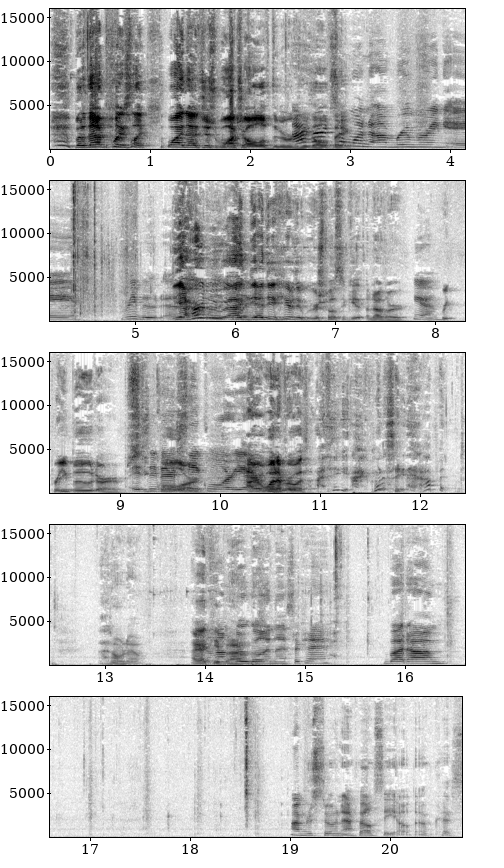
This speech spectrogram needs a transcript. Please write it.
but at that point, it's like, why not just watch all of them and I review the whole heard thing? someone um, rumoring a reboot. Of yeah, I heard. I, I did hear that we were supposed to get another Yeah. re- reboot or It's sequel or, sequel or yeah. or whatever it was. I think I want to say it happened. I don't know. I gotta keep I'm eye on googling this, okay? But um, I'm just doing FLCL though, because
